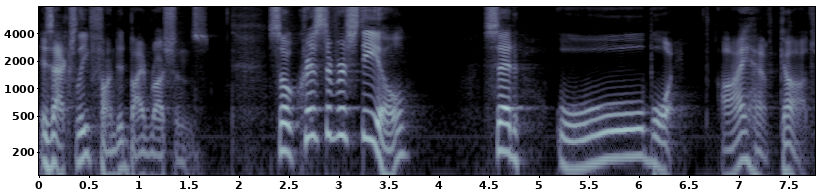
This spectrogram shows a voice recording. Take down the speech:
is actually funded by Russians. So Christopher Steele said, oh boy, I have got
